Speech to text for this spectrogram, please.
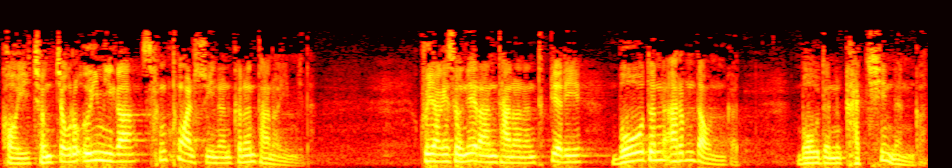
거의 전적으로 의미가 상통할 수 있는 그런 단어입니다. 구약에서 은혜라는 단어는 특별히 모든 아름다운 것, 모든 가치 있는 것,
